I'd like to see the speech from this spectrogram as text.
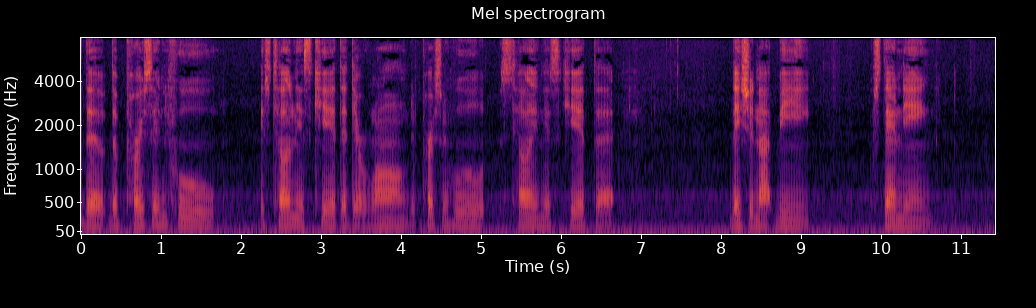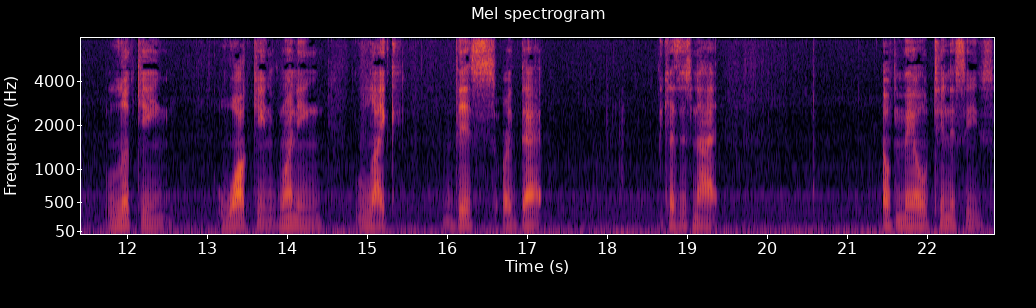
the the person who is telling this kid that they're wrong, the person who is telling this kid that they should not be standing, looking, walking, running like this or that because it's not of male tendencies.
